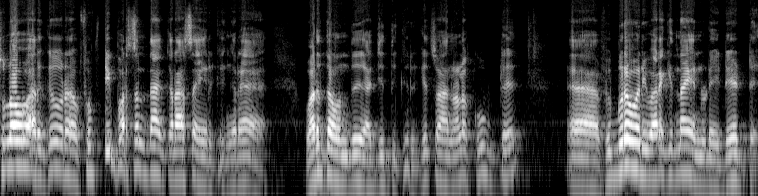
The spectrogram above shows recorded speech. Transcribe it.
ஸ்லோவாக இருக்குது ஒரு ஃபிஃப்டி பர்சன்ட் தான் கிராஸ் ஆகிருக்குங்கிற வருத்தம் வந்து அஜித்துக்கு இருக்குது ஸோ அதனால் கூப்பிட்டு பிப்ரவரி வரைக்கும் தான் என்னுடைய டேட்டு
